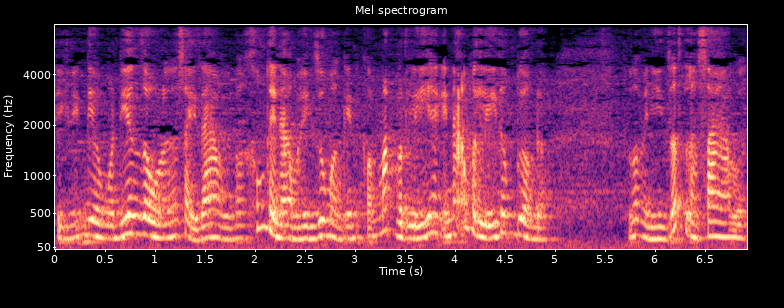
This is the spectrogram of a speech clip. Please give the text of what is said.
Thì những điều mà điên rồ nó xảy ra mà không thể nào mà hình dung bằng cái con mắt vật lý hay cái não vật lý thông thường được. Chúng ta phải nhìn rất là xa luôn.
